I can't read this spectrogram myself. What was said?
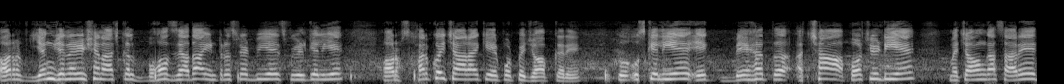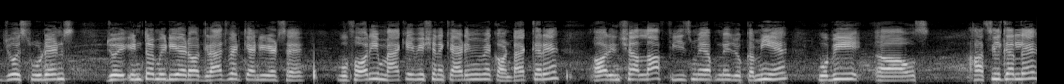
और यंग जनरेशन आजकल बहुत ज़्यादा इंटरेस्टेड भी है इस फ़ील्ड के लिए और हर कोई चाह रहा है कि एयरपोर्ट पर जॉब करें। तो उसके लिए एक बेहद अच्छा अपॉर्चुनिटी है। मैं चाहूँगा सारे जो स्टूडेंट्स जो इंटरमीडिएट और ग्रेजुएट कैंडिडेट्स हैं वो फौरी मैक एविएशन एकेडमी में कांटेक्ट करें और इन फ़ीस में अपने जो कमी है वो भी आ, उस हासिल कर लें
